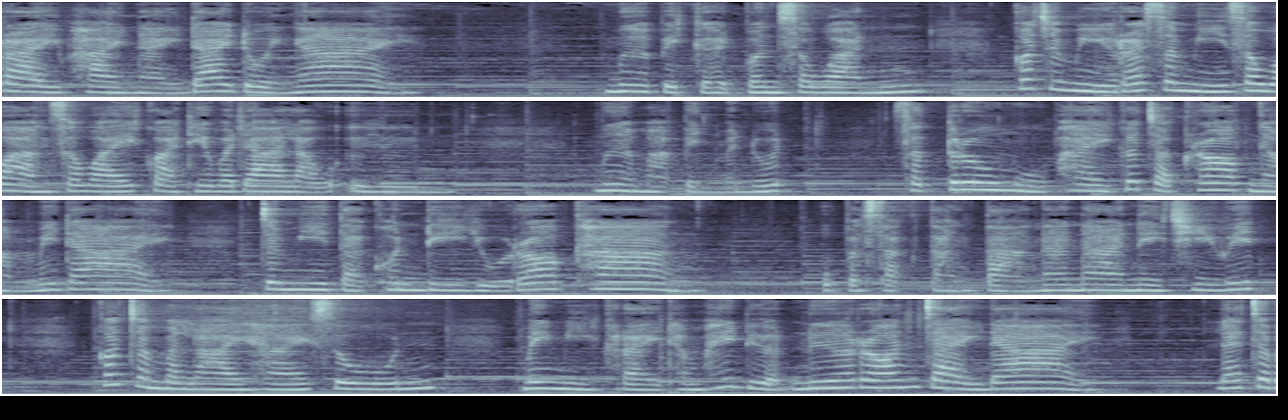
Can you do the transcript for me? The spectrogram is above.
ตรัยภายในได้โดยง่าย เมื่อไปเกิดบนสวรรค์ ก็จะมีรัศมีสว่างสวัยกว่าเทวดาเหล่าอื่น เมื่อมาเป็นมนุษย์ศัตรูหมู่ภัยก็จะครอบงำไม่ได้ จะมีแต่คนดีอยู่รอบข้าง อุปสรรคต่างๆ นานาในชีวิต ก็จะมาลายหายสูญไม่มีใครทำให้เดือดเนื้อร้อนใจได้ และจะ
